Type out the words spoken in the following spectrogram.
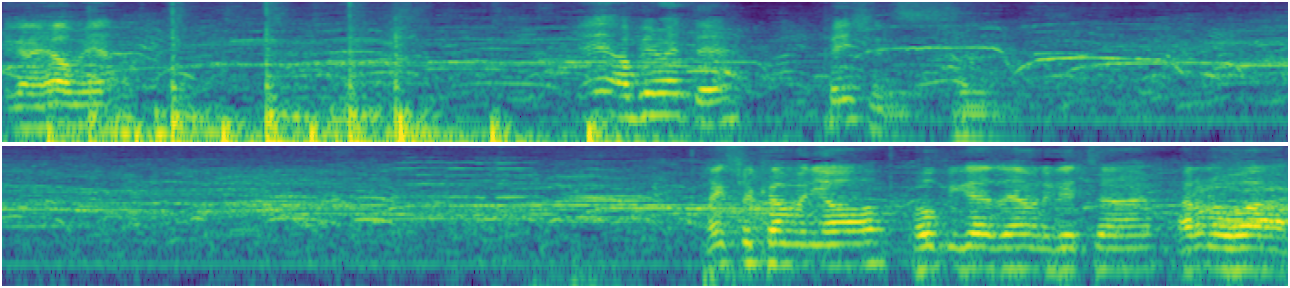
You gonna help me out? Yeah, I'll be right there. Patience. Thanks for coming, y'all. Hope you guys are having a good time. I don't know why.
